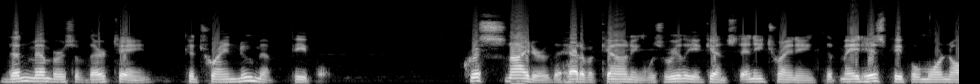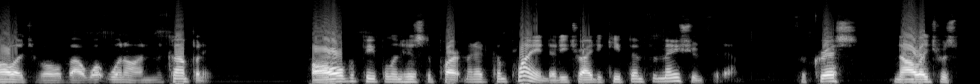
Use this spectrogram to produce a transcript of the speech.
Then members of their team could train new people. Chris Snyder, the head of accounting, was really against any training that made his people more knowledgeable about what went on in the company. All the people in his department had complained that he tried to keep information for them. For Chris, knowledge was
